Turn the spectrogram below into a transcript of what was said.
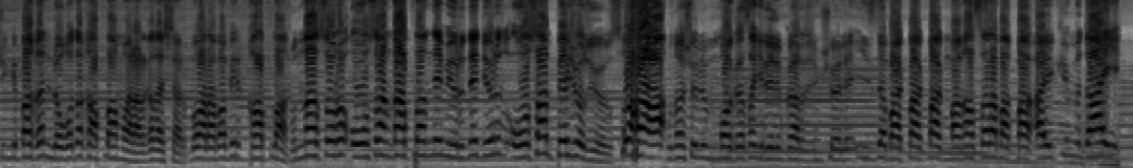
Çünkü bakın logoda kaplan var arkadaşlar. Bu araba bir kaplan. Bundan sonra Oğuzhan Kaplan demiyoruz. Ne diyoruz? Oğuzhan Peugeot diyoruz. Buna şöyle bir makasa girelim kardeşim şöyle. izle bak bak bak makaslara bak bak. IQ mu daha iyi.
